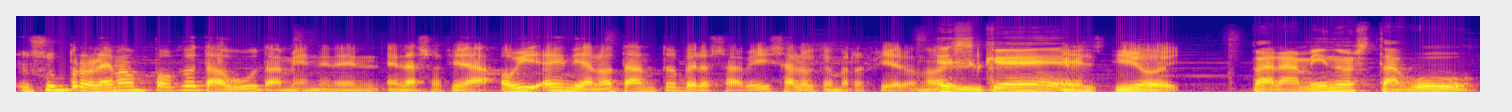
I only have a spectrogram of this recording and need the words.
es, un problema un poco tabú también en, en, la sociedad. Hoy en día no tanto, pero sabéis a lo que me refiero, ¿no? Es el, que el tío. Para mí no es tabú.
